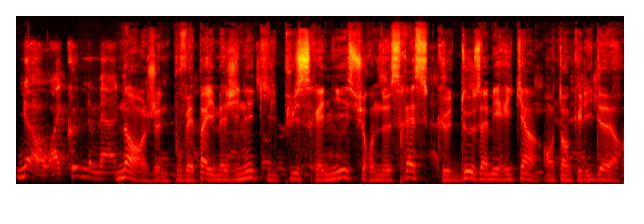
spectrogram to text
Non, je ne pouvais pas imaginer qu'il puisse régner sur ne serait-ce que deux Américains en tant que leader.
